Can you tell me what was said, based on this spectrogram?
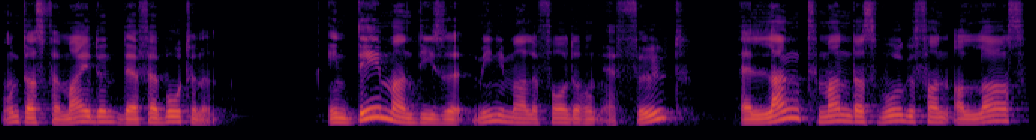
und das Vermeiden der Verbotenen. Indem man diese minimale Forderung erfüllt, erlangt man das Wohlgefallen Allahs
